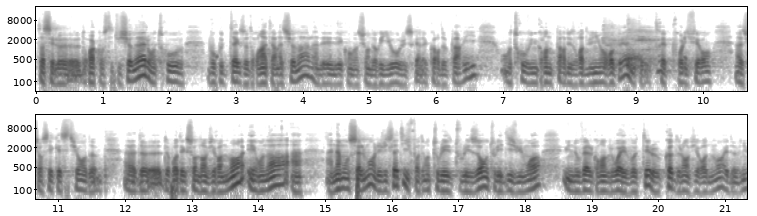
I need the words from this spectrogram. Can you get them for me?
Ça, c'est le droit constitutionnel. On trouve beaucoup de textes de droit international, hein, des, conventions de Rio jusqu'à l'accord de Paris. On trouve une grande part du droit de l'Union européenne qui est très proliférant euh, sur ces questions euh, de, protection de l'environnement. Et on a un, amoncellement législatif. Tous les, tous les ans, tous les 18 mois, une nouvelle grande loi est votée. Le code de l'environnement est devenu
